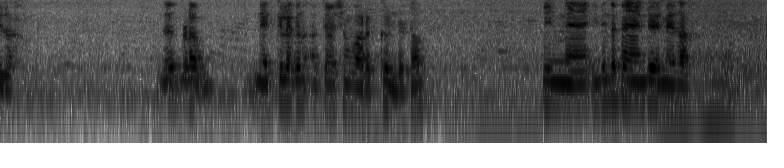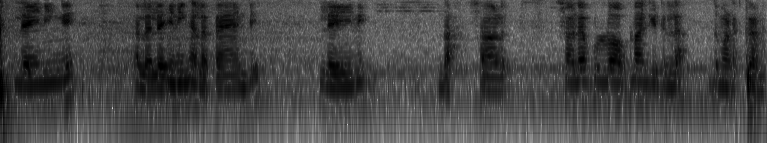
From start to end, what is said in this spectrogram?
ഇതാ. ഇത് ഇവിടെ നെക്കിലൊക്കെ അത്യാവശ്യം വർക്ക് ഉണ്ട് കേട്ടോ പിന്നെ ഇതിന്റെ പാന്റ് തന്നെ ഇതാ. ലൈനിങ് അല്ല ലൈനിങ് അല്ല പാന്റ് ലൈന് ഇതാ ഷാൾ ഷാൾ ഞാൻ ഫുള്ള് ഓപ്പൺ ആക്കിയിട്ടില്ല. ഇത് മടക്കാണ്.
